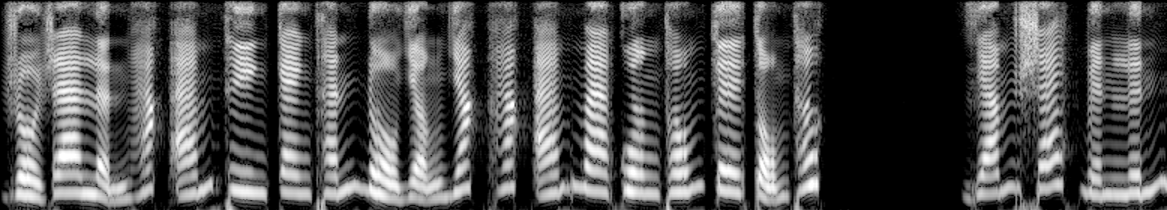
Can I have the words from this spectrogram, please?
Rồi ra lệnh hắc ám thiên can thánh đồ dẫn dắt hắc ám ma quân thống kê tổn thất. Giám sát binh lính.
